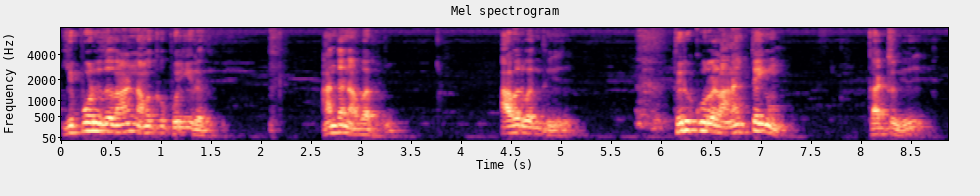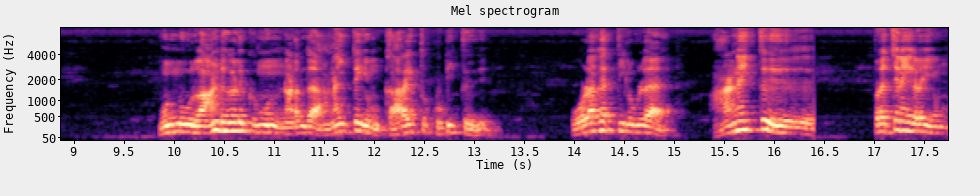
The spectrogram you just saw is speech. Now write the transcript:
இப்பொழுதுதான் நமக்கு புரிகிறது. அந்த நபர் அவர் வந்து திருக்குறள் அனைத்தையும் கற்று முந்நூறு ஆண்டுகளுக்கு முன் நடந்த அனைத்தையும் கரைத்து குடித்து உலகத்தில் உள்ள அனைத்து பிரச்சனைகளையும்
